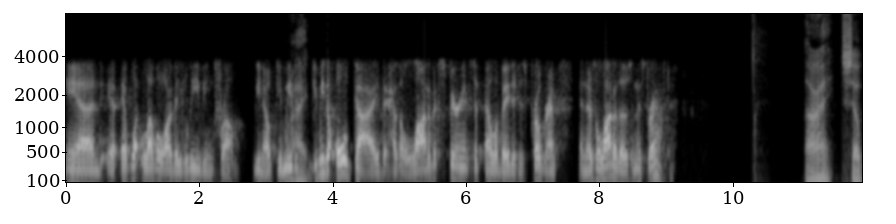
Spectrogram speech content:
and at, at what level are they leaving from? You know, give me the give me the old guy that has a lot of experience that elevated his program, and there's a lot of those in this draft. All right. So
